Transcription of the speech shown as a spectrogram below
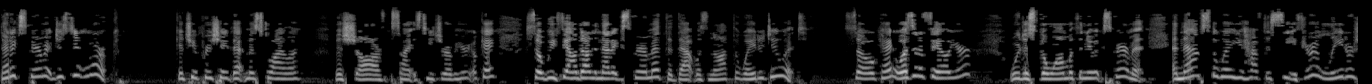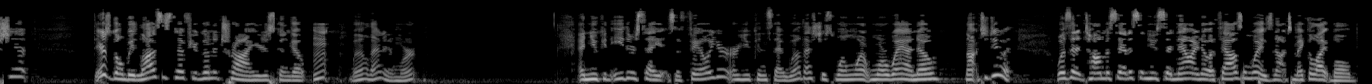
That experiment just didn't work. Can't you appreciate that, Miss Twyla? Miss Shaw, science teacher over here? Okay. So we found out in that experiment that that was not the way to do it. So, okay, it wasn't a failure. We'll just go on with the new experiment. And that's the way you have to see. If you're in leadership, there's going to be lots of stuff you're going to try. You're just going to go, mm, well, that didn't work. And you can either say it's a failure or you can say, well, that's just one more way I know not to do it. Wasn't it Thomas Edison who said, now I know a thousand ways not to make a light bulb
